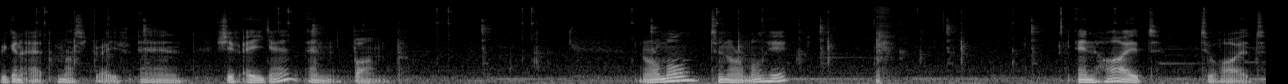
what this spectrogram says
We're gonna add Musgrave and shift A again and bump. Normal to normal here. And height to height.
